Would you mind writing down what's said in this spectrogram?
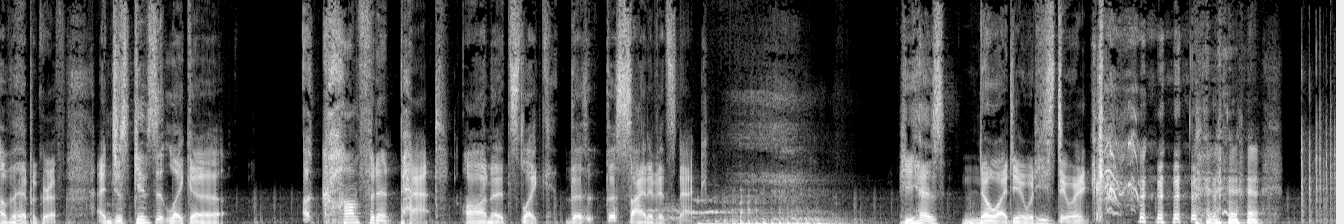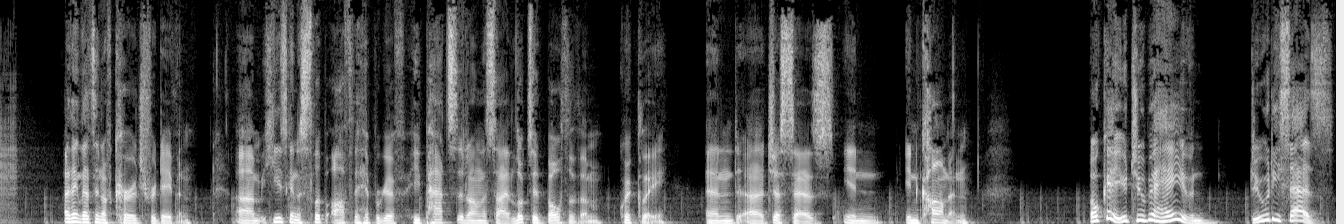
of the hippogriff and just gives it like a a confident pat on its like the the side of its neck. He has no idea what he's doing. I think that's enough courage for Davin. Um, he's going to slip off the hippogriff. He pats it on the side, looks at both of them quickly, and uh, just says in in common, "Okay, you two behave and do what he says."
